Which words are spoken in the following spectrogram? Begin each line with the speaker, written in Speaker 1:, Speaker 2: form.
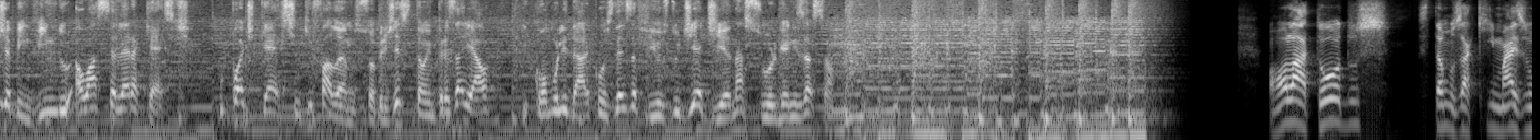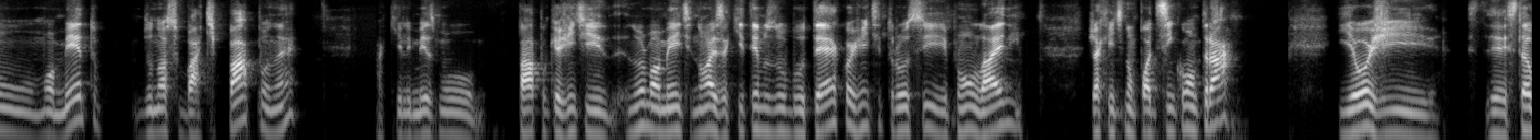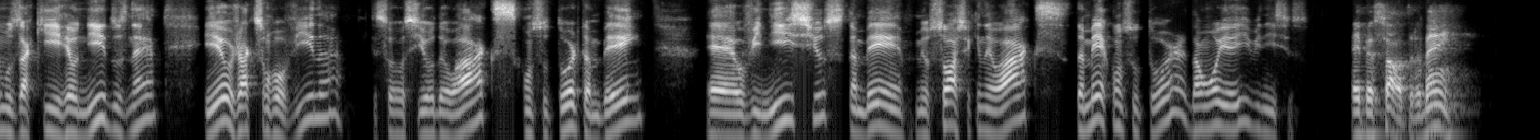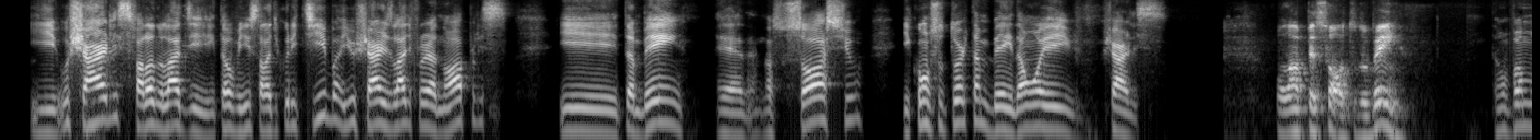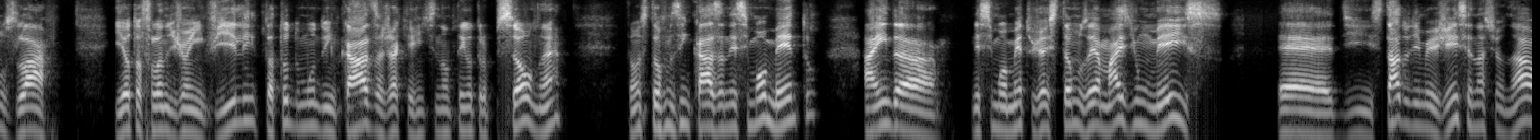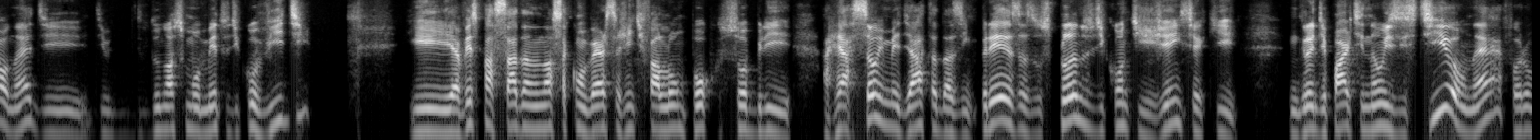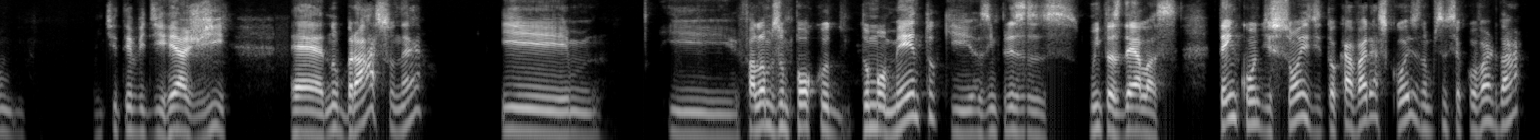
Speaker 1: Seja bem-vindo ao Acelera Cast, o podcast em que falamos sobre gestão empresarial e como lidar com os desafios do dia a dia na sua organização.
Speaker 2: Olá a todos, estamos aqui em mais um momento do nosso bate-papo, né? Aquele mesmo papo que a gente normalmente nós aqui temos no boteco, a gente trouxe para online, já que a gente não pode se encontrar. E hoje estamos aqui reunidos, né? Eu, Jackson Rovina, que sou CEO da UAX, consultor também. É, o Vinícius, também meu sócio aqui na UAX, também é consultor. Dá um oi aí, Vinícius.
Speaker 3: E aí, pessoal, tudo bem?
Speaker 2: E o Charles, falando lá de. Então, o Vinícius está lá de Curitiba, e o Charles lá de Florianópolis, e também é, nosso sócio e consultor também. Dá um oi, Charles.
Speaker 4: Olá, pessoal, tudo bem?
Speaker 2: Então vamos lá. E eu estou falando de Joinville, está todo mundo em casa, já que a gente não tem outra opção, né? Então estamos em casa nesse momento. Ainda nesse momento já estamos aí há mais de um mês é, de estado de emergência nacional, né, de, de, do nosso momento de Covid. E a vez passada na nossa conversa a gente falou um pouco sobre a reação imediata das empresas, os planos de contingência que em grande parte não existiam, né? Foram a gente teve de reagir é, no braço, né? E, e falamos um pouco do momento que as empresas, muitas delas tem condições de tocar várias coisas, não precisa se acovardar.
